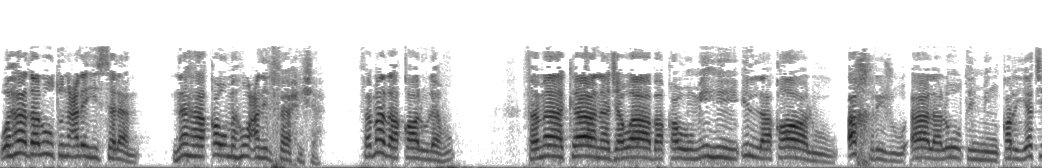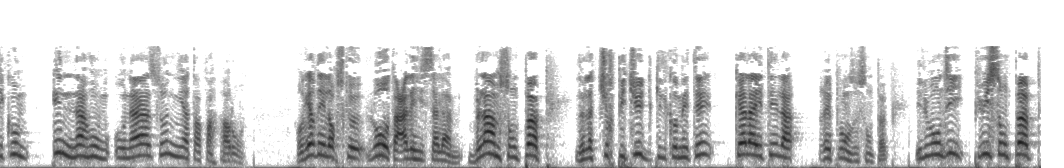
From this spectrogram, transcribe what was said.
وهذا لوط عليه السلام نهى قومه عن الفاحشة فماذا قالوا له فما كان جواب قومه إلا قالوا أخرجوا آل لوط من قريتكم إنهم أناس يتطهرون Regardez lorsque l'autre, alayhi salam, blâme son peuple de la turpitude qu'il commettait, quelle a été la réponse de son peuple Ils lui ont dit, puis son peuple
